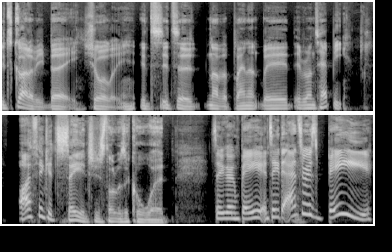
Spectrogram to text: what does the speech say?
It's got to be B, surely. It's it's a, another planet where everyone's happy. I think it's C, and she just thought it was a cool word. So you're going B and C. The answer is B.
